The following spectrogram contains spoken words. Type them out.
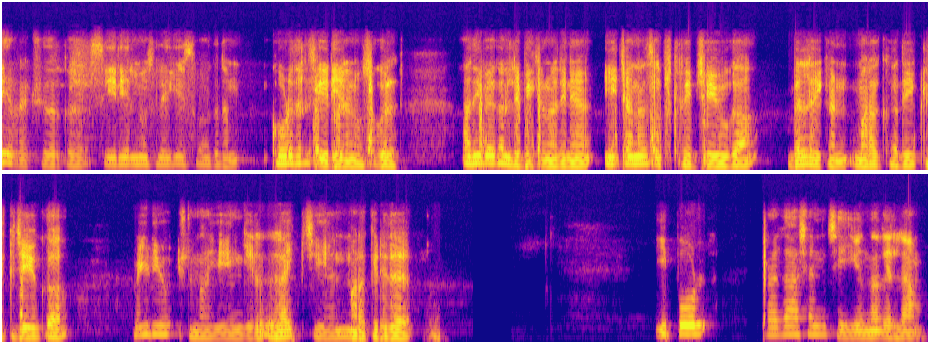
പ്രിയ പ്രേക്ഷകർക്ക് സീരിയൽ ന്യൂസിലേക്ക് സ്വാഗതം. കൂടുതൽ സീരിയൽ ന്യൂസുകൾ അതിവേഗം ലഭിക്കുന്നതിന് ഈ ചാനൽ സബ്സ്ക്രൈബ് ചെയ്യുക ബെൽ ഐക്കൺ മറക്കാതെ ക്ലിക്ക് ചെയ്യുക. വീഡിയോ ഇഷ്ടമായി എങ്കിൽ ലൈക്ക് ചെയ്യാൻ മറക്കരുത്. ഇപ്പോൾ പ്രകാശൻ ചെയ്യുന്നതെല്ലാം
